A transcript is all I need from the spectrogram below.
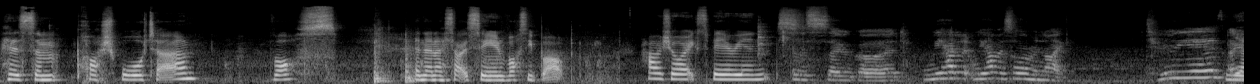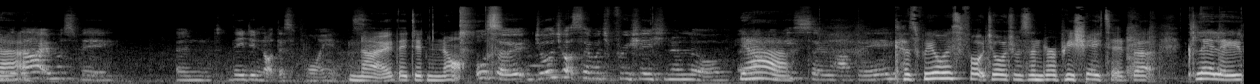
Here's some posh water. Voss. And then I started singing Vossi Bop. How was your experience? It was so good. We had we haven't saw him in like two years. Over Yeah. that it must be. And they did not disappoint. No, they did not. Also, George got so much appreciation and love. and Yeah. that so happy. Because we always thought George was underappreciated, but clearly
